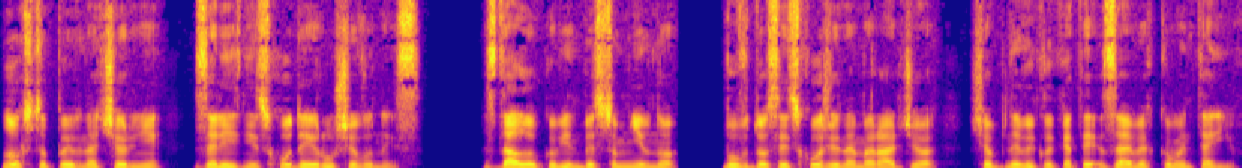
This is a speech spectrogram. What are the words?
Лок ступив на чорні залізні сходи і рушив униз. Здалеку він, безсумнівно, був досить схожий на Мераджо, щоб не викликати зайвих коментарів.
